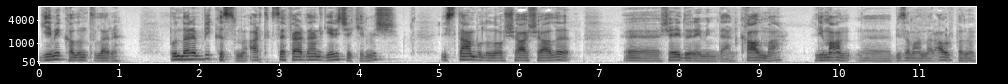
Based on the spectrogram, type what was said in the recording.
gemi kalıntıları. Bunların bir kısmı artık seferden geri çekilmiş. İstanbul'un o şaşalı e, şey döneminden kalma liman e, bir zamanlar Avrupa'nın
